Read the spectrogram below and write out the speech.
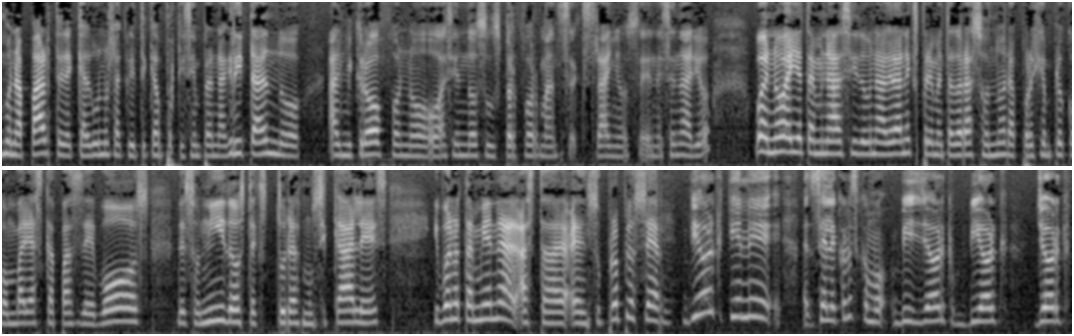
bueno, aparte de que algunos la critican porque siempre anda gritando al micrófono o haciendo sus performances extraños en escenario, bueno, ella también ha sido una gran experimentadora sonora, por ejemplo, con varias capas de voz, de sonidos, texturas musicales. Y bueno, también hasta en su propio ser. Bjork tiene, se le conoce como Bjork, Bjork, York,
